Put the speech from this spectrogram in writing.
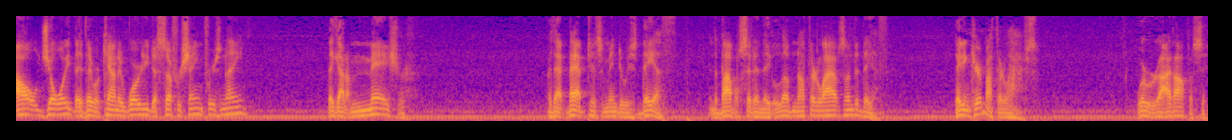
all joy that they were counted worthy to suffer shame for his name. They got a measure of that baptism into his death. And the Bible said, and they loved not their lives unto death. They didn't care about their lives. We're right opposite.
